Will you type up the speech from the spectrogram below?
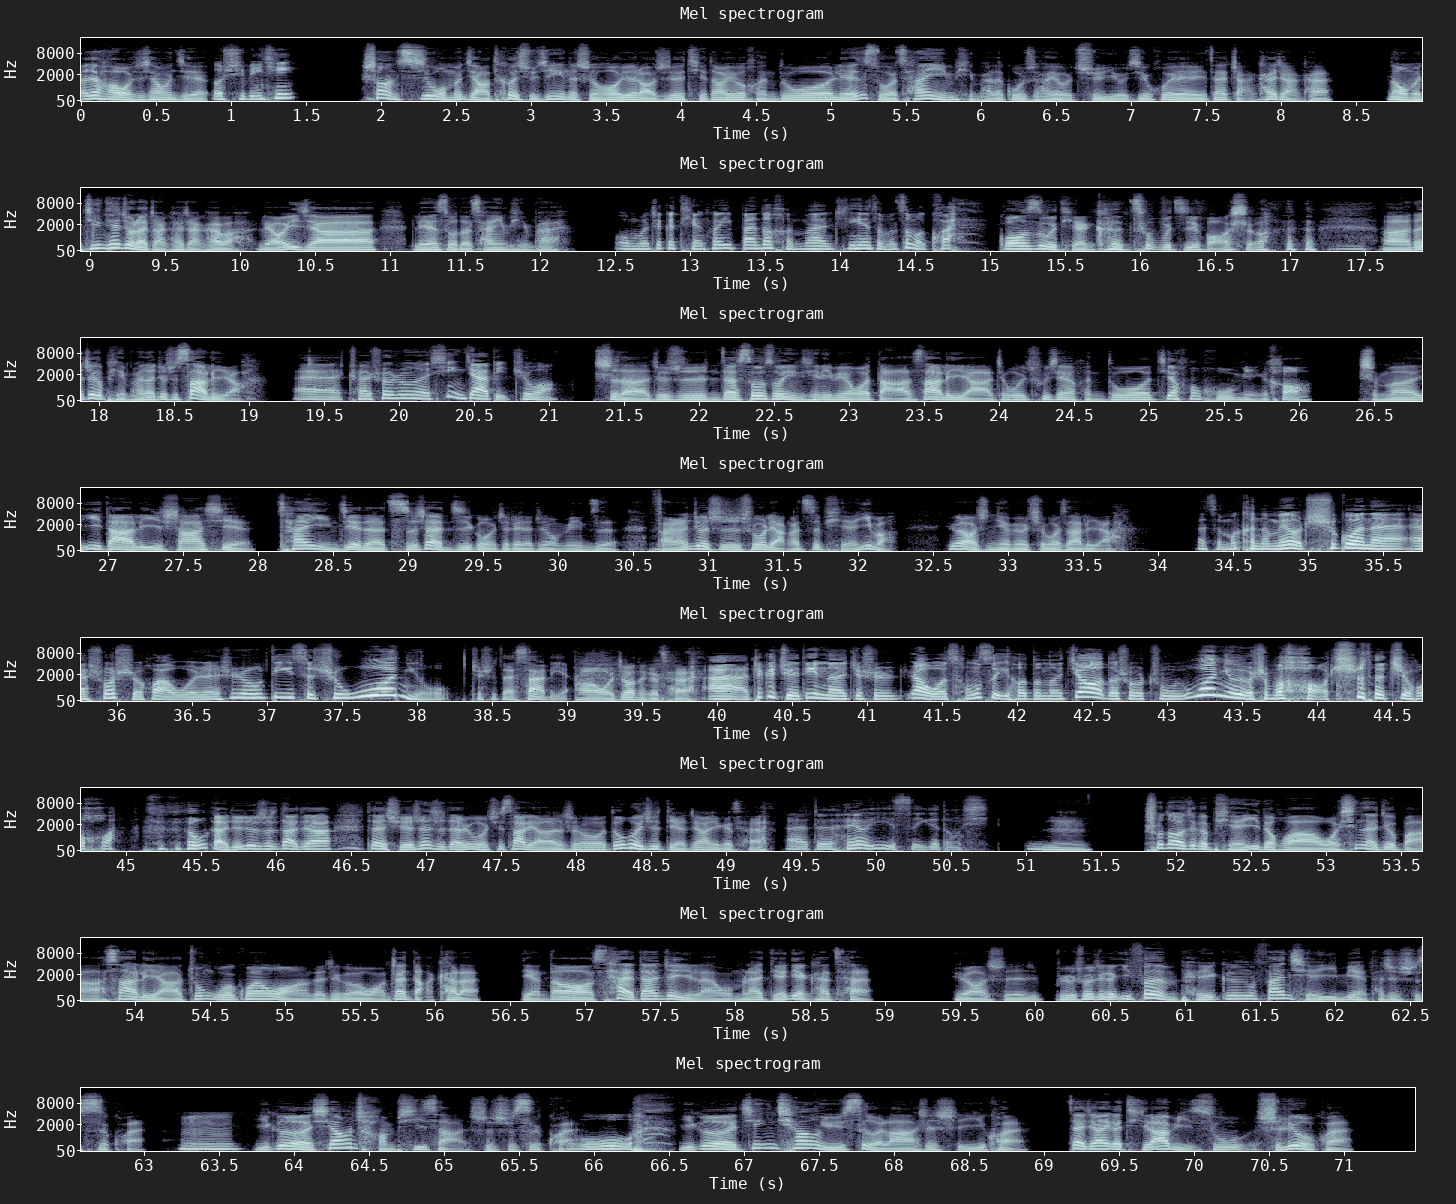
大家好，我是夏文杰。我是冰清。上期我们讲特许经营的时候，岳老师就提到有很多连锁餐饮品牌的故事很有趣，有机会再展开展开。那我们今天就来展开展开吧，聊一家连锁的餐饮品牌。我们这个填坑一般都很慢，今天怎么这么快？光速填坑，猝不及防是吧？啊，那这个品牌呢，就是萨莉亚。哎，传说中的性价比之王。是的，就是你在搜索引擎里面，我打萨莉亚就会出现很多江湖名号。什么意大利沙县餐饮界的慈善机构之类的这种名字，反正就是说两个字便宜嘛。岳老师，你有没有吃过萨莉亚？那，怎么可能没有吃过呢？哎，说实话，我人生中第一次吃蜗牛就是在萨莉亚。啊，我知道那个菜。啊，这个决定呢，就是让我从此以后都能骄傲的说出蜗牛有什么好吃的这种话。我感觉就是大家在学生时代如果去萨莉亚的时候，都会去点这样一个菜。哎，对，很有意思一个东西。嗯。说到这个便宜的话，我现在就把萨利亚中国官网的这个网站打开来，点到菜单这一栏，我们来点点看菜。于老师，比如说这个一份培根番茄意面，它是十四块，嗯，一个香肠披萨是十四块，哦，一个金枪鱼色拉是十一块，再加一个提拉米苏十六块。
